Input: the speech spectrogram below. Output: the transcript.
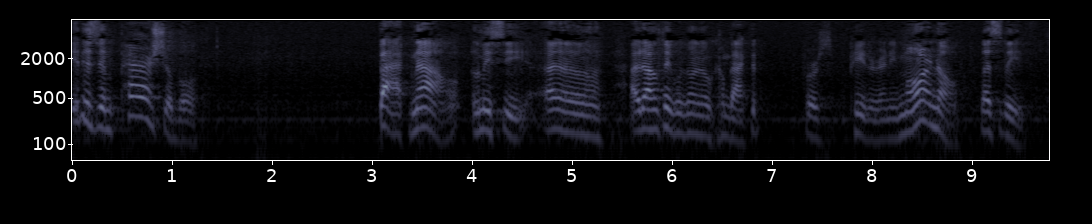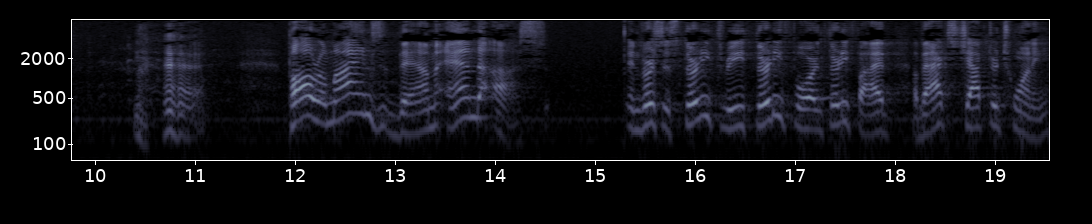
it is imperishable. Back now, let me see. I don't, I don't think we're going to come back to First Peter anymore. No, let's leave. Paul reminds them and us in verses 33, 34, and 35 of Acts chapter 20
